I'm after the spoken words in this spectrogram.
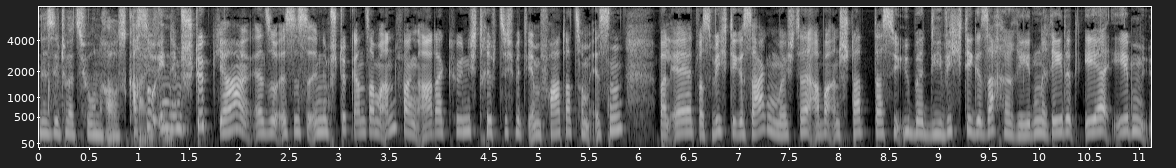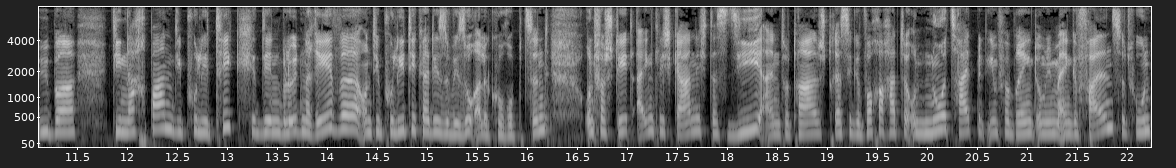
Eine Situation rausgreifen. Ach so, in dem Stück, ja. Also es ist in dem Stück ganz am Anfang. Ada König trifft sich mit ihrem Vater zum Essen, weil er etwas Wichtiges sagen möchte. Aber anstatt, dass sie über die wichtige Sache reden, redet er eben über die Nachbarn, die Politik, den blöden Rewe und die Politiker, die sowieso alle korrupt sind und versteht eigentlich gar nicht, dass sie eine total stressige Woche hatte und nur Zeit mit ihm verbringt, um ihm einen Gefallen zu tun.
